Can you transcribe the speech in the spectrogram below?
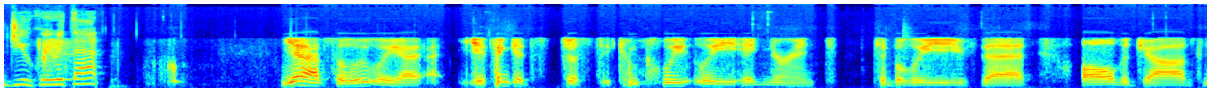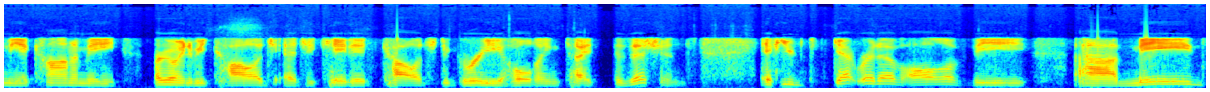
Do you agree with that? Yeah, absolutely. I, I think it's just completely ignorant to believe that all the jobs in the economy are going to be college educated, college degree holding type positions. If you get rid of all of the uh, maids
